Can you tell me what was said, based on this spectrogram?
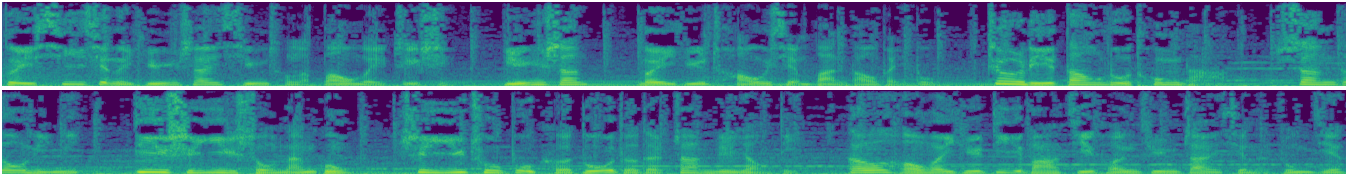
对西线的云山形成了包围之势。云山位于朝鲜半岛北部，这里道路通达，山高林密，地势易守难攻，是一处不可多得的战略要地。刚好位于第八集团军战线的中间，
